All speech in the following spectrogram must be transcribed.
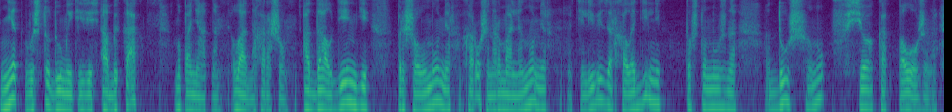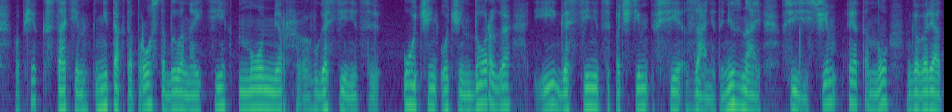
Нет, вы что думаете здесь абы как? Ну, понятно. Ладно, хорошо. Отдал деньги, пришел номер, хороший, нормальный номер, телевизор, холодильник, то, что нужно, душ, ну, все как положено. Вообще, кстати, не так-то просто было найти номер в гостинице очень-очень дорого, и гостиницы почти все заняты. Не знаю в связи с чем это, но говорят,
